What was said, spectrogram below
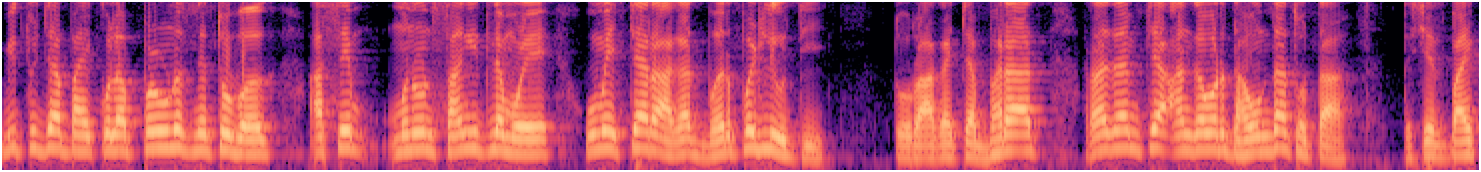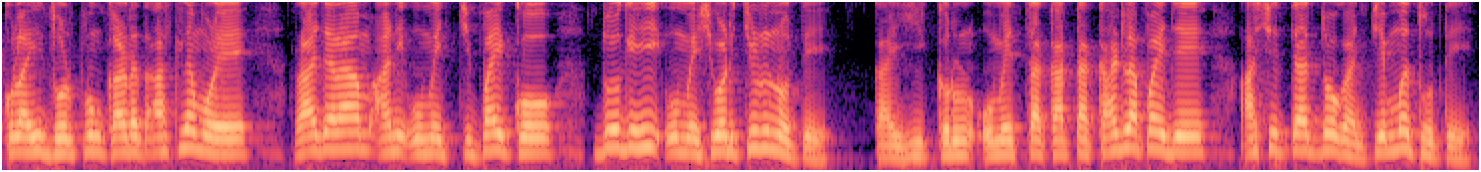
मी तुझ्या बायकोला पळूनच नेतो बघ असे म्हणून सांगितल्यामुळे उमेशच्या रागात भर पडली होती. तो रागाच्या भरात राजारामच्या अंगावर धावून जात होता. तसेच बायकोलाही झोडपून काढत असल्यामुळे राजाराम आणि उमेशची बायको दोघेही उमेशवर चिडून होते. काहीही करून उमेशचा काटा काढला पाहिजे असे त्या दोघांचे मत होते.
